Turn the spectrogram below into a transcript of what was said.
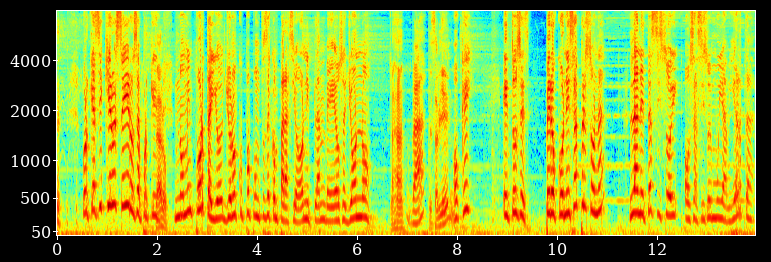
Porque así quiero ser, o sea, porque Claro. no me importa, yo, yo no ocupo puntos de comparación ni plan B, o sea, yo no, Ajá. ¿va? ¿Está bien? Ok. Entonces, pero con esa persona, la neta sí soy, o sea, sí soy muy abierta.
